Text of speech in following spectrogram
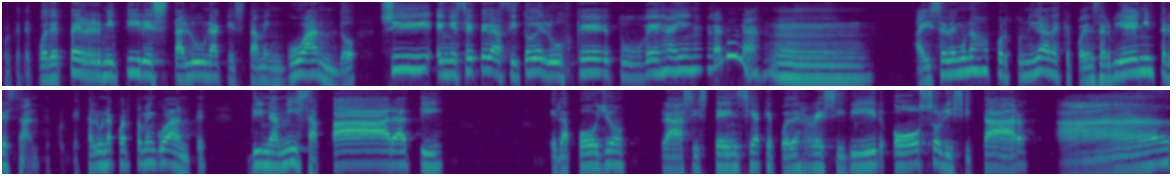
porque te puede permitir esta luna que está menguando. Sí, en ese pedacito de luz que tú ves ahí en la luna, mmm, ahí se ven unas oportunidades que pueden ser bien interesantes, porque esta luna cuarto menguante dinamiza para ti el apoyo la asistencia que puedes recibir o solicitar. Ah,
